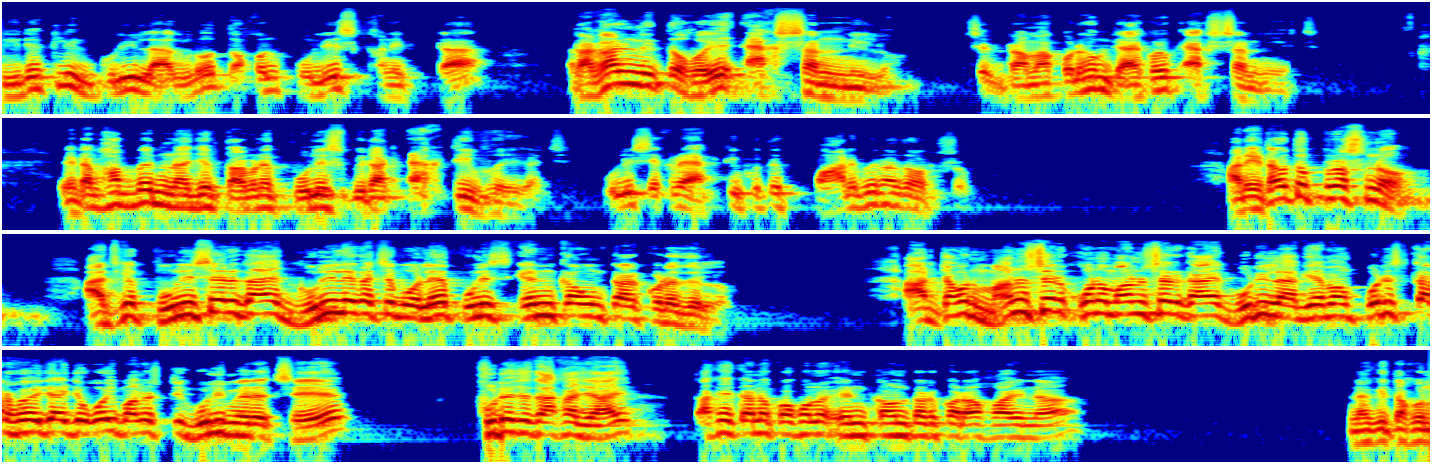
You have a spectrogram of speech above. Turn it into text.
ডিরেক্টলি গুলি লাগল, তখন পুলিশ খানিকটা রাগান্বিত হয়ে অ্যাকশন নিল। সে ড্রামা করে হোক, যাই করে হোক অ্যাকশন নিয়েছে। এটা ভাববেন না যে তার মানে পুলিশ বিরাট অ্যাক্টিভ হয়ে গেছে। পুলিশ এখানে অ্যাক্টিভ হতে পারবে না দর্শক। আর এটাও তো প্রশ্ন, আজকে পুলিশের গায়ে গুলি লেগেছে বলে পুলিশ এনকাউন্টার করে দিল। আর যখন মানুষের, কোনো মানুষের গায়ে গুলি লাগে এবং পরিষ্কার হয়ে যায় যে ওই মানুষটি গুলি মেরেছে, ফুটেজে দেখা যায়, তাকে কেন কখনো এনকাউন্টার করা হয় না? নাকি তখন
